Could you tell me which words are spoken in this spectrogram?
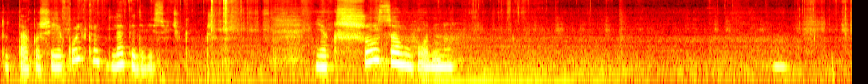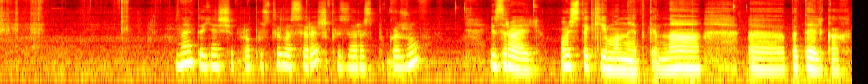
Тут також є кулька для підвісочки. Якщо завгодно. Знаєте, я ще пропустила сережки, зараз покажу. Ізраїль. Ось такі монетки. На е, петельках.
